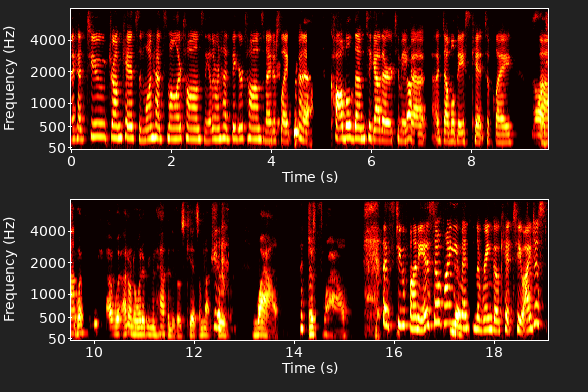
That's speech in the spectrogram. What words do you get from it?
I had two drum kits and one had smaller toms and the other one had bigger toms. And I just like kind of cobbled them together to make yeah. a, a double bass kit to play Gosh, Um, what, I, I don't know whatever even happened to those kits. I'm not sure. wow. Just wow. That's too funny. It's so funny Yeah. you mentioned the Ringo kit too. I just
